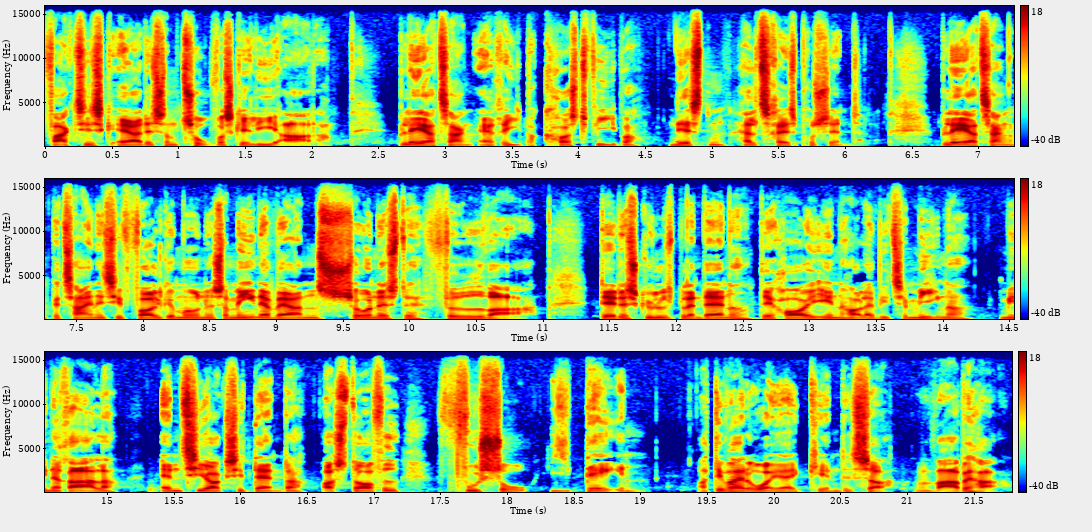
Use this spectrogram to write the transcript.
Faktisk er det som to forskellige arter. Blæretang er rig på kostfiber, næsten 50 procent. Blæretang betegnes i folkemunde som en af verdens sundeste fødevarer. Dette skyldes blandt andet det høje indhold af vitaminer, mineraler, antioxidanter og stoffet fusoidan. Og det var et ord, jeg ikke kendte, så varbe har.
